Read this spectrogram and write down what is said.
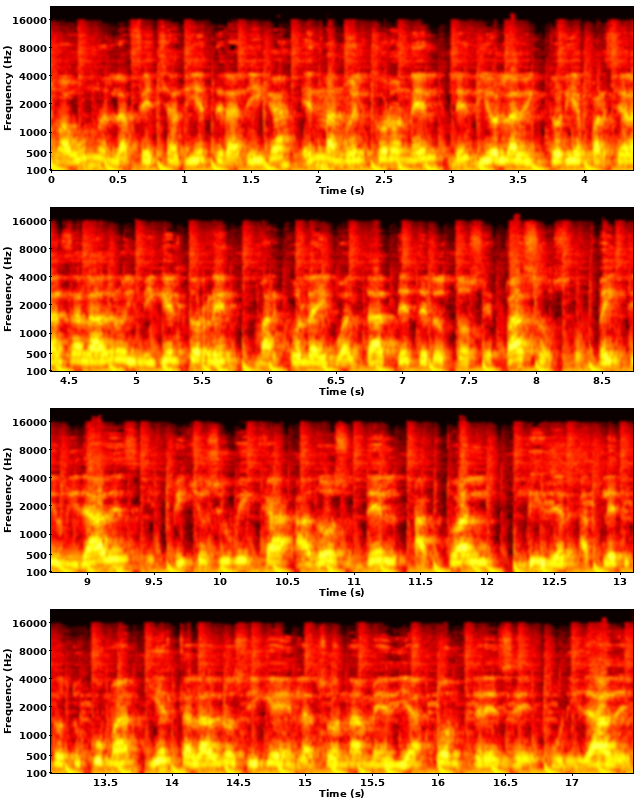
1 a 1 en la fecha 10 de la liga, en Manuel Coronel le dio la victoria parcial al taladro y Miguel Torren marcó la igualdad desde los 12 pasos. Con 20 unidades, el Picho se ubica a dos del actual líder Atlético Tucumán y el taladro sigue en la zona media con 13 unidades.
